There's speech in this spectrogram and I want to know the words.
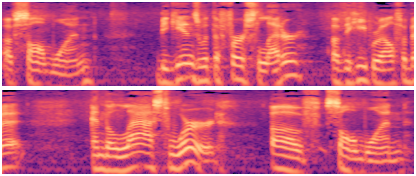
of Psalm 1 begins with the first letter of the Hebrew alphabet, and the last word of Psalm 1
